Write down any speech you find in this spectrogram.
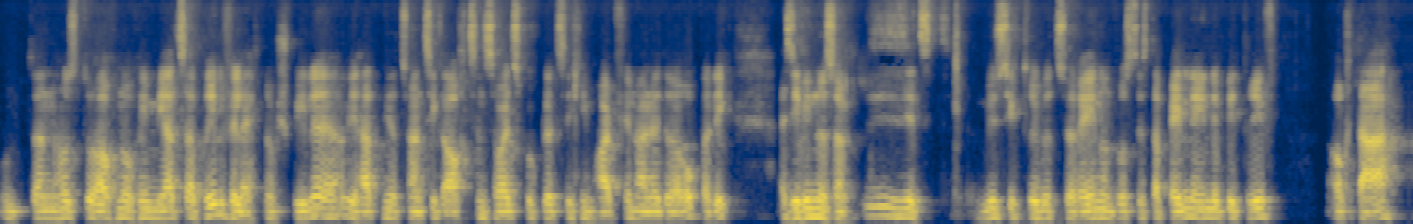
Und dann hast du auch noch im März, April vielleicht noch Spiele. Ja. Wir hatten ja 2018 Salzburg plötzlich im Halbfinale der Europa League. Also ich will nur sagen, es ist jetzt müßig drüber zu reden. Und was das Tabellenende betrifft, auch da,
